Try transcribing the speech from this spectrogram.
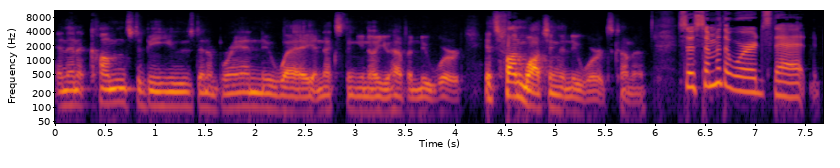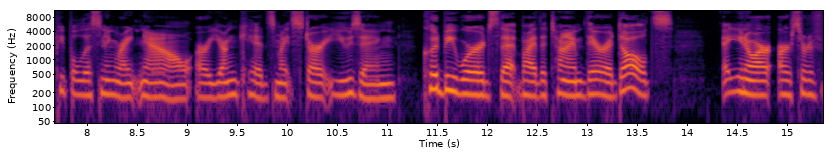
and then it comes to be used in a brand new way and next thing you know you have a new word. It's fun watching the new words come in. So, some of the words that people listening right now, our young kids might start using, could be words that by the time they're adults, you know, are, are sort of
